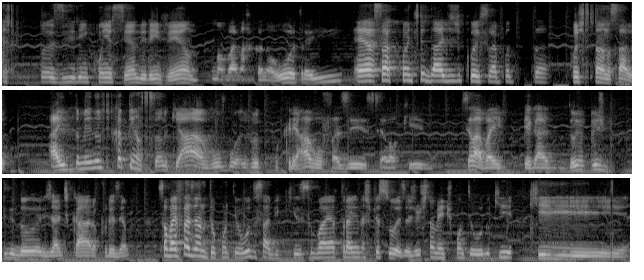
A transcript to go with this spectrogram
As pessoas irem conhecendo, irem vendo, uma vai marcando a outra, e é essa quantidade de coisas que você vai postando, sabe? Aí também não fica pensando que, ah, vou, vou criar, vou fazer sei lá o que, sei lá, vai pegar dois seguidores já de cara, por exemplo. Só vai fazendo teu conteúdo, sabe? Que isso vai atraindo as pessoas. É justamente o conteúdo que, que,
